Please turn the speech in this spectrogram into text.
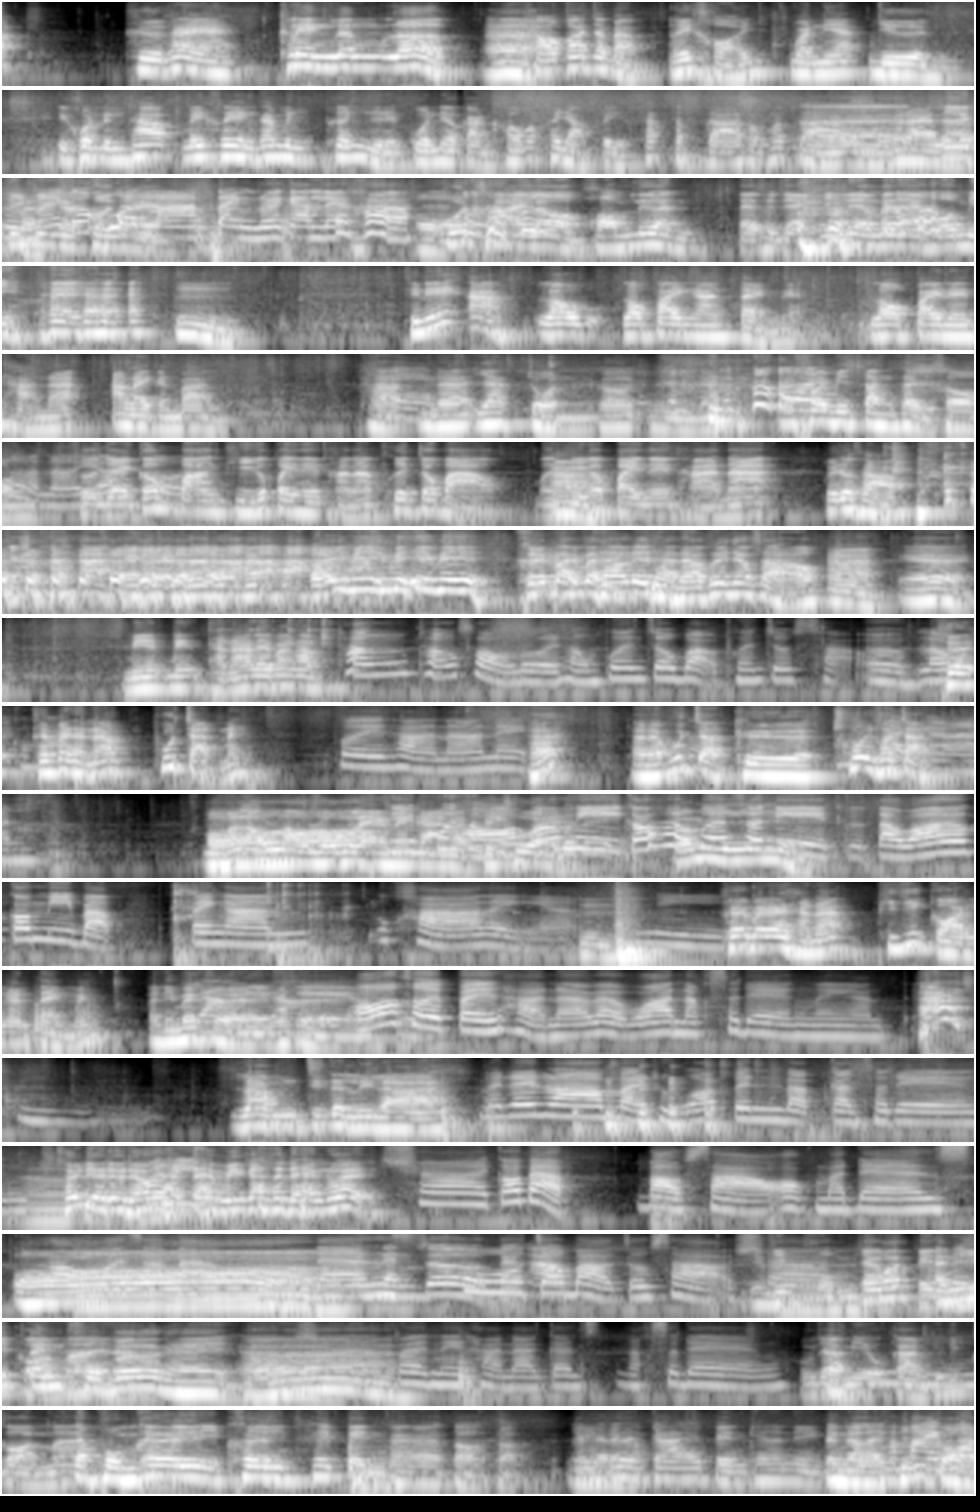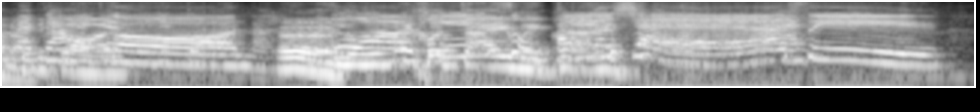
คือใครไงเคร่งเรื่องเลิกอ่าเขาก็จะแบบเฮ้ยขอวันเนี้ยยืน อีกคนหนึ่งถ้าไม่เคร่งถ้าเป็นเพื่อนอยู่ในกวนเดียวกันเขาก็ขยับไปอีกสักสัปดาห์สองสัปดาห์อะไรอย่างเงี้ยก็ได้คืแล้วอจริงๆไม่ก็ส่วนควใหญ่รลาแต่งด้วยกันเลยค่ะโอ้ผู้ชายเราอะพร้อมเลื่อน แต่ส่วนใหญ่ที่เลื่อนไม่ได้เพราะมี อืมทีนี้อะเราเราไปงานแต่งเนี่ย เราไปในฐานะอะไรกันบ้าง ฐานะยากจนก็มีนะไม่ค่อยมีตังค์ใส่ซอง ส่วนใหญ่ก็บางทีก็ไปในฐานะเพื่อนเจ้าบ่าว บางทีก็ไปในฐานะเพื่อนเจ้าสาวเฮ้ยมีมีมีเคยไปมาแล้วในฐานะเพื่อนเจ้าสาวอ่าเออมีมีฐานะอะไรบ้างครับ ทั้งทั้งสองเลยทั้งเพื่อนเจ้าบ่าวเพื่อนเจ้าสาวเออแล้วเคยเคยเป็นฐานะผู้จัดไหมเคยฐานะในฮะฐานะผู้จัดคือช่วยเขาจัดงานผมว่าเราเราลงแรงในการแบบไปช่วยก็มีก็ก็มีเพื่อนสนิทแต่ว่าก็มีแบบไปงาน ลูกค้าอะไรอย่างเงี้ยอืม มี เคยไปในฐานะพิธีกรงานแต่งไหมอันนี้ไม่เคยยัง ไม่เคย อ๋อเคยไปฐานะแบบว่านักแสดงในงานอืมลำจินตลีลาไม่ได้รามหมายถึงว่าเป็นแบบการแสดง เฮ้ยเดี๋ยวเดี๋ยวเดี๋ยวงานแต่งมีการแสดงด้วย ใช่ก็แบบ บ่าวสาวออกมาแดนซ์อ๋อเราก็จะแบบแดนแดนซ์เซอร์คู่แบ็คอัพเจ้าบ่าวเจ้าสาวจใช่ริงๆผมเพอยากราะว่าเป็นอันนี้พิธีกเต้รนมาก cover ไงเออใช่ไปในฐานะการนักแสดงผมอยากมีโอกาสพิธีกรมาก แต่ผมเคยไม่มีเคยให้เป็นอ่าต่อต่อ ยัมีงไงนะเพื่คอรับนกล้าให้เป็นแค่นั้นเองเป็นอะไรทำพิไมธีกเพื่อรนเหรไม่อกล้าให้เป็นพิธีกรอะเออไม่รู้ไม่เข้าใจเหมือนกันกลัวพี่สุกี้ส่งเขามาแฉสิ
